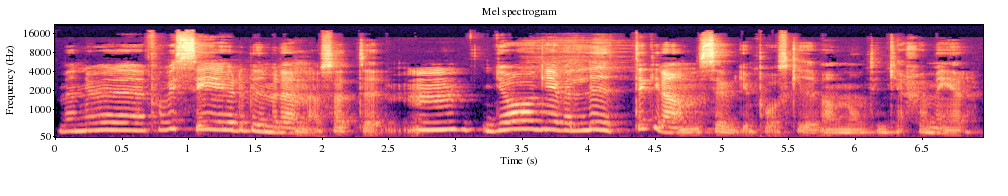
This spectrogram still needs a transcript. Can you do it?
Men nu eh, får vi se hur det blir med den. Så att, eh, mm, jag är väl lite grann sugen på att skriva om någonting kanske mer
